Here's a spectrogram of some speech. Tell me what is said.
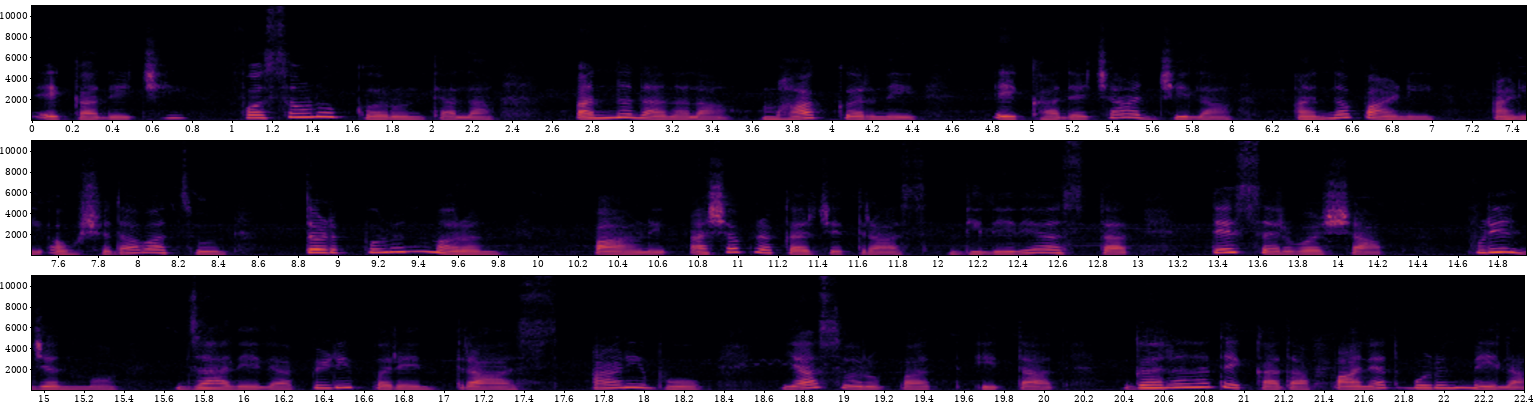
एखाद्याची फसवणूक करून त्याला अन्नदानाला महाग करणे एखाद्याच्या आजीला अन्न पाणी आणि औषधा वाचून तडपडून मरण पावणे अशा प्रकारचे त्रास दिलेले असतात. ते सर्व शाप पुढील जन्म झालेल्या पिढीपर्यंत त्रास आणि भोग या स्वरूपात येतात. घराण्यात एखादा पाण्यात बुडून मेला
